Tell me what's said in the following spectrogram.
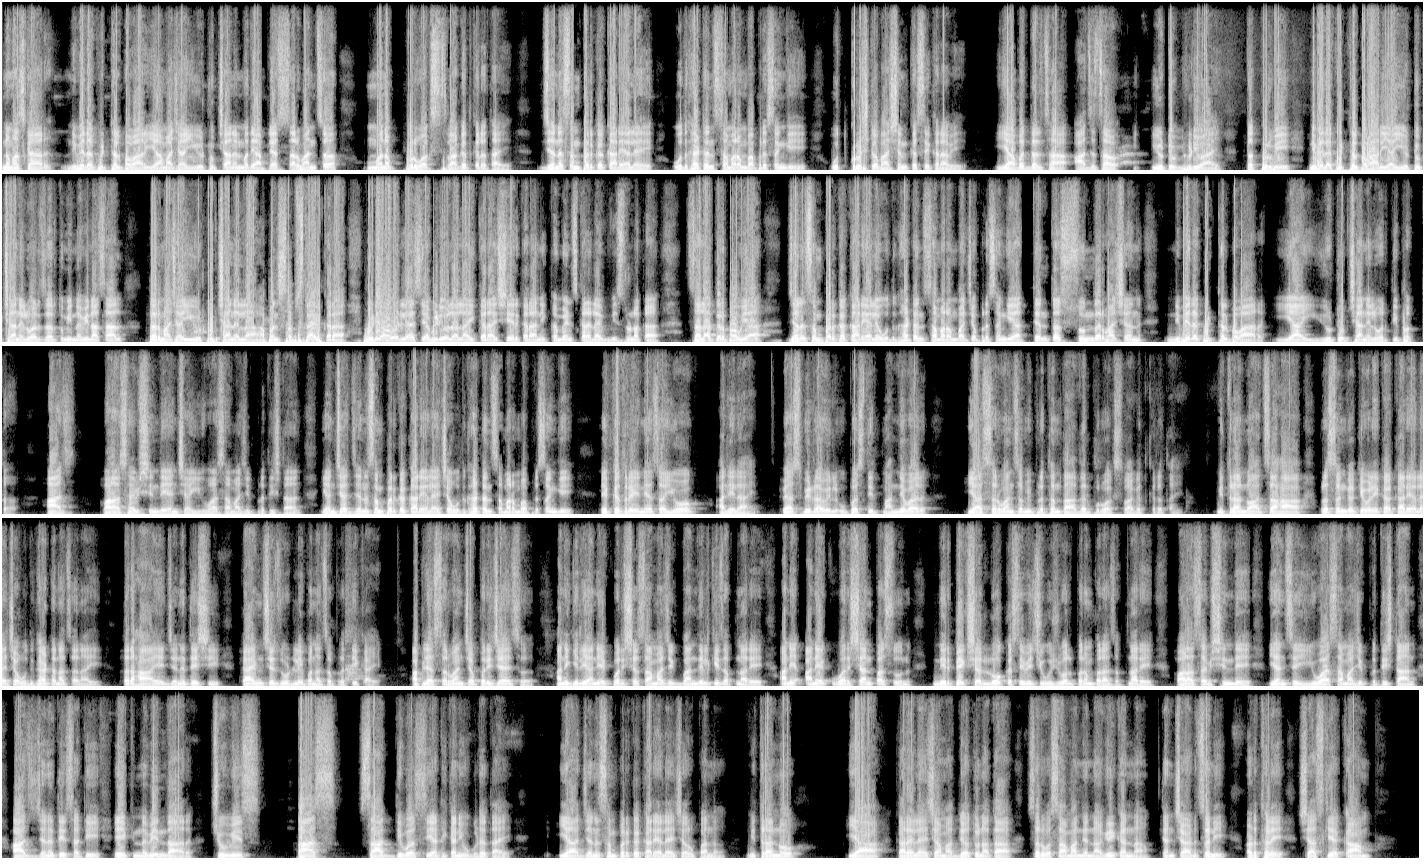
नमस्कार निवेदक विठ्ठल पवार या माझ्या युट्यूब चॅनलमध्ये आपल्या सर्वांचं मनपूर्वक स्वागत करत आहे. जनसंपर्क कार्यालय उद्घाटन समारंभाप्रसंगी उत्कृष्ट भाषण कसे करावे याबद्दलचा आजचा युट्यूब व्हिडिओ आहे. तत्पूर्वी निवेदक विठ्ठल पवार या युट्यूब चॅनेलवर जर तुम्ही नवीन असाल तर माझ्या युट्यूब चॅनेलला आपण सबस्क्राईब करा. व्हिडिओ आवडल्यास या व्हिडिओला लाईक करा शेअर करा आणि कमेंट्स करायला विसरू नका. चला तर पाहूया. जनसंपर्क कार्यालय उद्घाटन समारंभाच्या प्रसंगी अत्यंत सुंदर भाषण निवेदक विठ्ठल पवार या युट्यूब चॅनेलवरती फक्त. आज बाळासाहेब शिंदे यांच्या युवा सामाजिक प्रतिष्ठान यांच्या जनसंपर्क कार्यालयाच्या उद्घाटन समारंभाप्रसंगी एकत्र येण्याचा योग आलेला आहे. व्यासपीठावरील उपस्थित मान्यवर या सर्वांचं मी प्रथमतः आदरपूर्वक स्वागत करत आहे. मित्रांनो आजचा हा प्रसंग केवळ एका कार्यालयाच्या उद्घाटनाचा नाही तर हा आहे जनतेशी कायमचे जोडलेपणाचं प्रतीक आहे. आपल्या सर्वांच्या परिचयाचं आणि गेली अनेक वर्ष सामाजिक बांधिलकी जपणारे आणि अनेक वर्षांपासून निरपेक्ष लोकसेवेची उज्ज्वल परंपरा जपणारे बाळासाहेब शिंदे यांचे युवा सामाजिक प्रतिष्ठान आज जनतेसाठी एक नवीन दार चोवीस तास सात दिवस या ठिकाणी उघडत आहे. या जनसंपर्क कार्यालयाच्या रूपानं मित्रांनो या कार्यालयाच्या माध्यमातून आता सर्वसामान्य नागरिकांना त्यांच्या अडचणी अडथळे शासकीय काम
